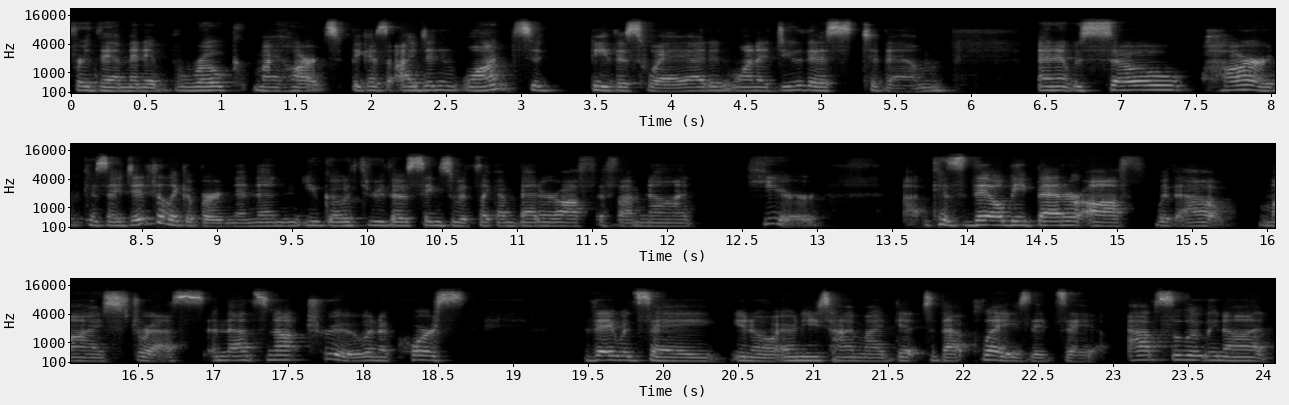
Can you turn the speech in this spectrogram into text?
for them and it broke my heart because I didn't want to be this way. I didn't want to do this to them. And it was so hard because I did feel like a burden. And then you go through those things where it's like, I'm better off if I'm not here because uh, they'll be better off without my stress. And that's not true. And of course, they would say, you know, anytime I'd get to that place, they'd say, absolutely not.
